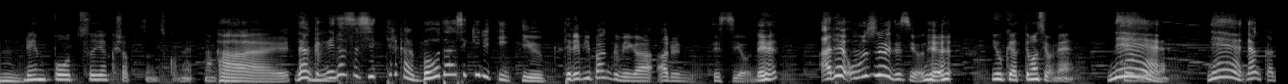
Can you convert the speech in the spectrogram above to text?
うんうん連邦通訳者って言うんですかね。なんか、はい。なんかうん皆さん知ってるから、ボーダーセキュリティっていうテレビ番組があるんですよね。あれ面白いですよね。よくやってますよね。ねえ。え。ねえ、なんか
